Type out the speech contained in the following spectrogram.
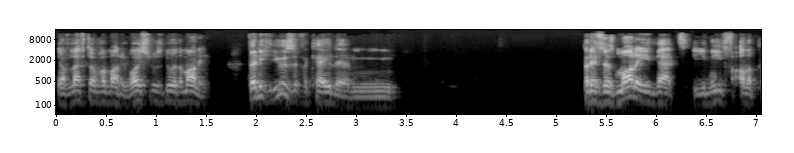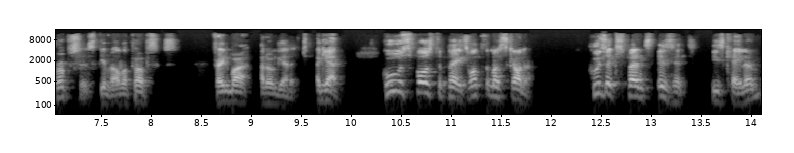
You have leftover money. What are you supposed to do with the money? Then you can use it for Kalim. But if there's money that you need for other purposes, give other purposes. Trademark, I don't get it. Again, who's supposed to pay? So what's the maskana? Whose expense is it? These kalim.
